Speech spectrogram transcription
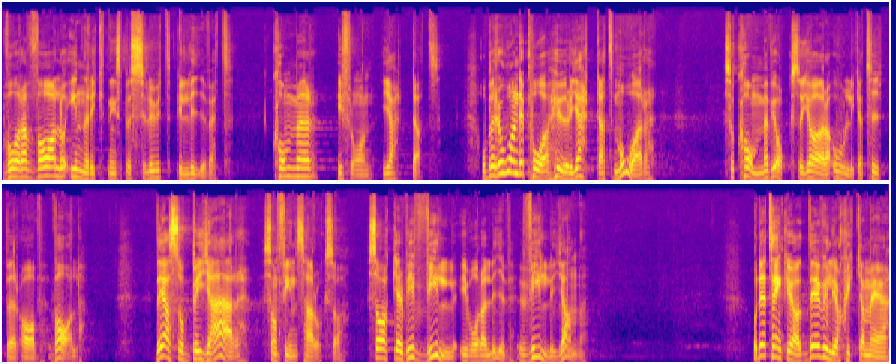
Våra val och inriktningsbeslut i livet kommer ifrån hjärtat. Och beroende på hur hjärtat mår så kommer vi också göra olika typer av val. Det är alltså begär som finns här också. Saker vi vill i våra liv, viljan. Och det tänker jag, det vill jag skicka med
